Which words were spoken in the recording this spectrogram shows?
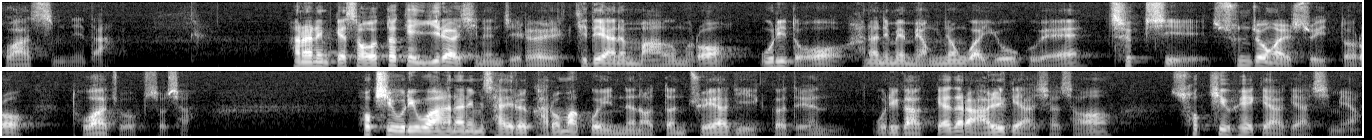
보았습니다. 하나님께서 어떻게 일하시는지를 기대하는 마음으로 우리도 하나님의 명령과 요구에 즉시 순종할 수 있도록 도와주옵소서. 혹시 우리와 하나님 사이를 가로막고 있는 어떤 죄악이 있거든 우리가 깨달아 알게 하셔서 속히 회개하게 하시며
